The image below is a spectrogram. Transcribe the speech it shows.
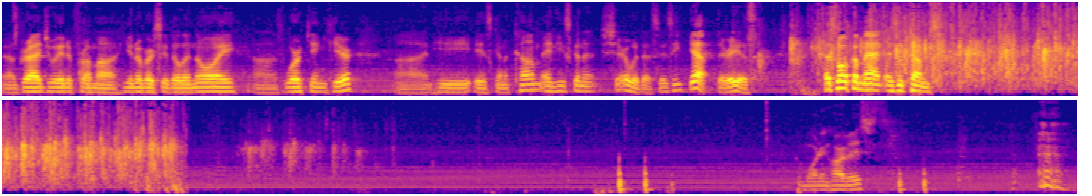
uh, graduated from uh, University of Illinois, uh, is working here, uh, and he is going to come and he's going to share with us. Is he? Yeah, there he is. Let's welcome Matt as he comes. Good morning, Harvest.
